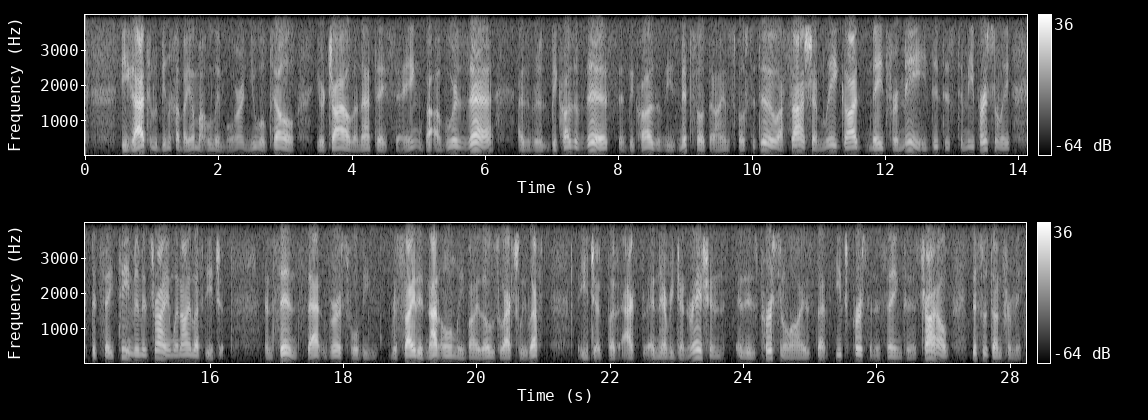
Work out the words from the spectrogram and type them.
and you will tell your child on that day, saying, Ba'avur zeh, as because of this and because of these mitzvot that I am supposed to do, Asa Hashem li, God made for me. He did this to me personally, B'tzeiti mimitzrayim, when I left Egypt. And since that verse will be recited not only by those who actually left Egypt, but act, in every generation, it is personalized that each person is saying to his child, "This was done for me."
